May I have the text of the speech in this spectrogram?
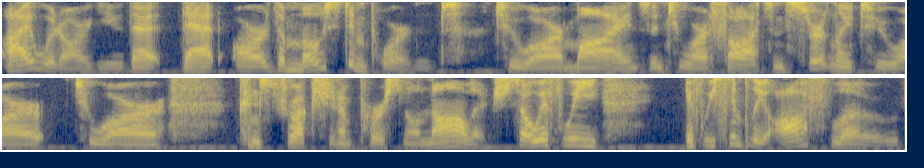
I would argue that that are the most important to our minds and to our thoughts and certainly to our to our construction of personal knowledge. So if we if we simply offload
